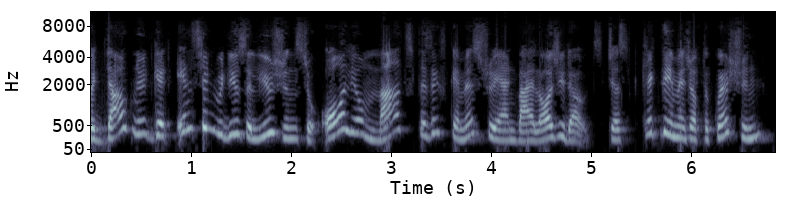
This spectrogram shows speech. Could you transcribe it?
With Doubtnut, get instant video solutions to all your maths, physics, chemistry, and biology doubts. Just click the image of the question,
